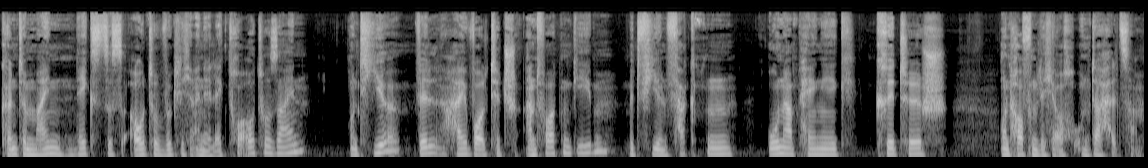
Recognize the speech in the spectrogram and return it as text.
könnte mein nächstes Auto wirklich ein Elektroauto sein? Und hier will High Voltage Antworten geben mit vielen Fakten, unabhängig, kritisch und hoffentlich auch unterhaltsam.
